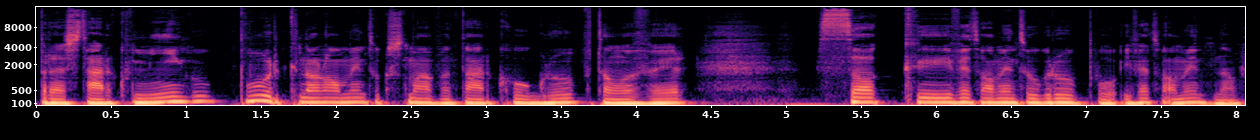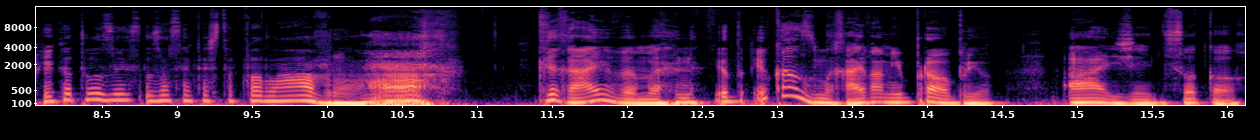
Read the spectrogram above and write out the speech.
para estar comigo, porque normalmente eu costumava estar com o grupo, estão a ver. Só que eventualmente o grupo. Eventualmente não, porque é que eu estou a usar sempre esta palavra? Ah, que raiva, mano. Eu, eu causo-me raiva a mim próprio. Ai, gente, socorro.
